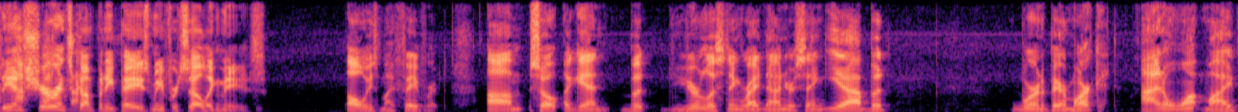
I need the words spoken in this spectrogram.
The insurance company pays me for selling these. always my favorite. Um, so again, but you're listening right now and you're saying, yeah, but we're in a bear market. I don't want my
